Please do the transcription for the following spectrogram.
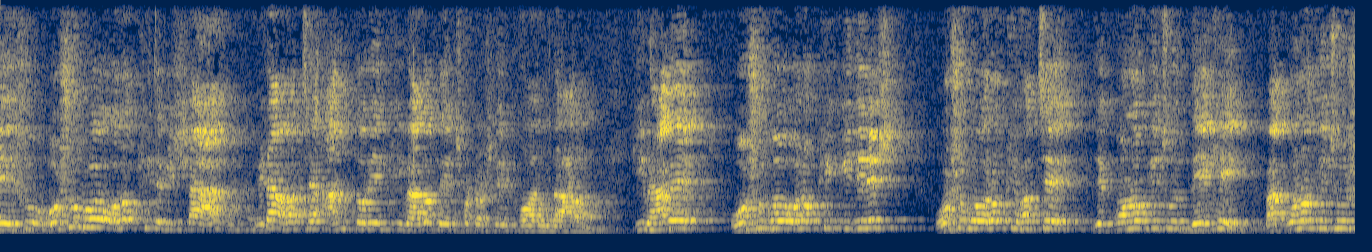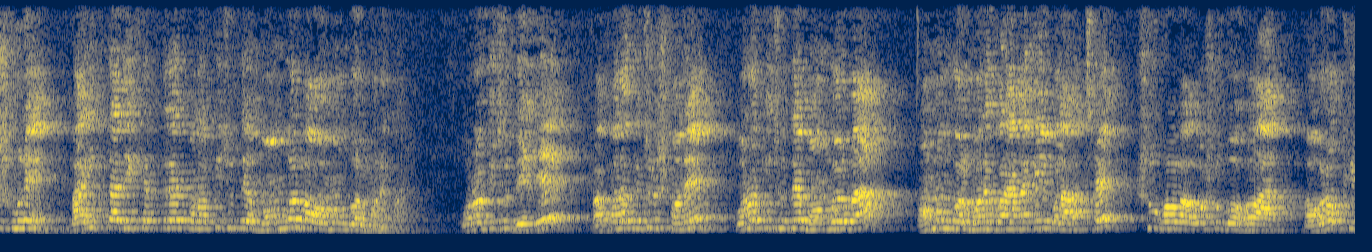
এই অশুভ অলক্ষিতে বিশ্বাস, এটা হচ্ছে আন্তরিক ইবাদতে ছোট শিরক হওয়ার উদাহরণ। কীভাবে অশুভ অলক্ষী কি জিনিস? অশুভ অলক্ষী হচ্ছে যে কোনো কিছু দেখে বা কোনো কিছু শুনে বা ইত্যাদি ক্ষেত্রে কোনো কিছুতে মঙ্গল বা অমঙ্গল মনে করে। কোনো কিছু দেখে বা কোনো কিছু শুনে, কোনো কিছুতে মঙ্গল বা অমঙ্গল মনে করাটাকেই বলা হচ্ছে শুভ বা অশুভ হওয়া বা অলক্ষী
